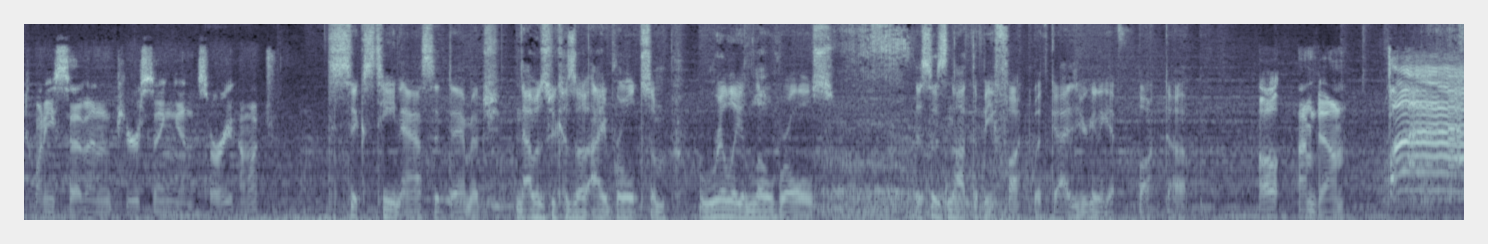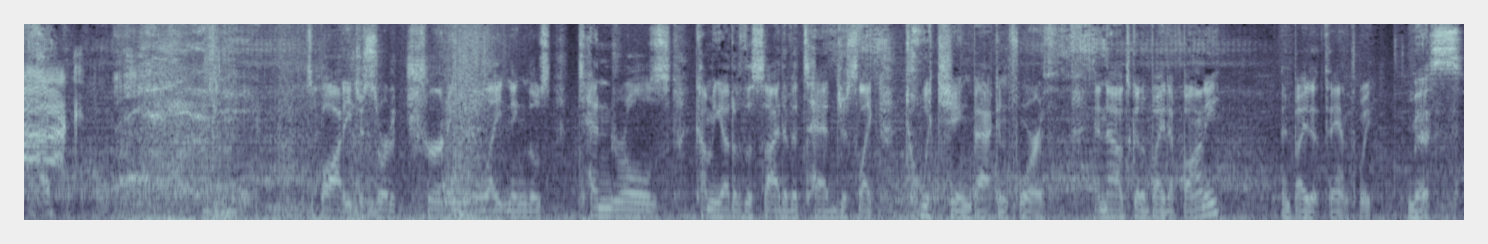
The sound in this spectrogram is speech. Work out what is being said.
27 piercing and sorry, how much? 16 acid damage. And that was because I rolled some really low rolls. This is not to be fucked with, guys. You're gonna get fucked up. Oh, I'm down. Fuck! Its body just sort of churning with lightning, those tendrils coming out of the side of its head, just like twitching back and forth. And now it's gonna bite at Bonnie. and bite at Thanthui. Miss.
